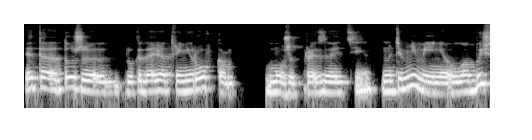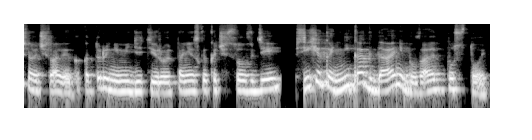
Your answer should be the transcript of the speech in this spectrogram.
Это тоже благодаря тренировкам может произойти. Но тем не менее, у обычного человека, который не медитирует по несколько часов в день, психика никогда не бывает пустой.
